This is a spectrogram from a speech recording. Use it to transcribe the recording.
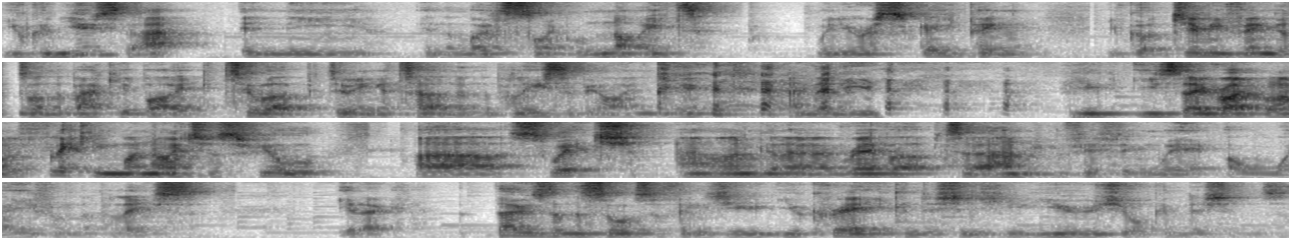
you can use that in the in the motorcycle night when you're escaping. You've got Jimmy fingers on the back of your bike, two up, doing a turn, and the police are behind you, and then you you, you say, right, well, I'm flicking my nitrous fuel uh, switch and I'm going to rev up to 150 and we're away from the police. You know, those are the sorts of things you, you create your conditions, you use your conditions.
